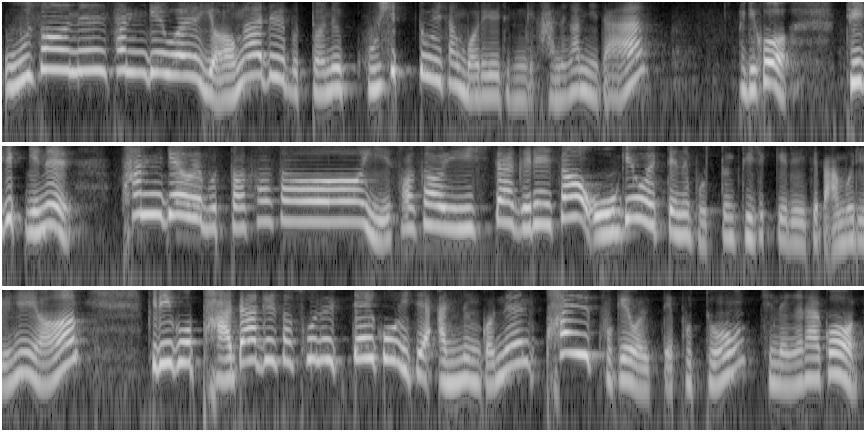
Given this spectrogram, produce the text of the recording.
우선은 3개월 영아들부터는 90도 이상 머리를 드는 게 가능합니다. 그리고 뒤집기는 3개월부터 서서히 서서히 시작을 해서 5개월 때는 보통 뒤집기를 이제 마무리를 해요. 그리고 바닥에서 손을 떼고 이제 앉는 거는 8, 9개월 때 보통 진행을 하고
